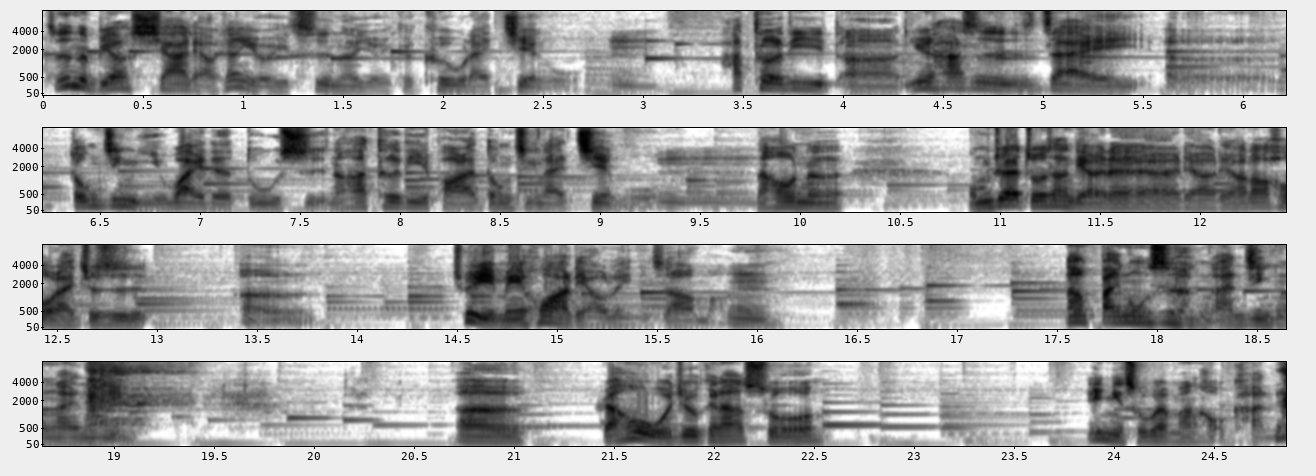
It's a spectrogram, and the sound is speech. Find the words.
真的不要瞎聊。像有一次呢，有一个客户来见我，嗯，他特地呃，因为他是在呃。东京以外的都市，然后他特地跑来东京来见我，嗯嗯，然后呢，我们就在桌上聊聊聊聊聊到后来就是，呃，就也没话聊了，你知道吗？嗯，然后办公室很安静，很安静，呃，然后我就跟他说，哎，你手表蛮好看的，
